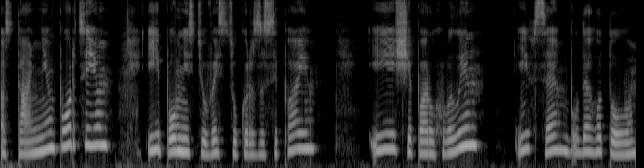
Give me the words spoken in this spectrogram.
останню порцію. І повністю весь цукор засипаю. І ще пару хвилин, і все буде готово.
